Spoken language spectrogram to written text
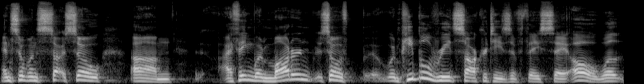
And so when so, so um, I think when modern so if, when people read Socrates, if they say, "Oh, well,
